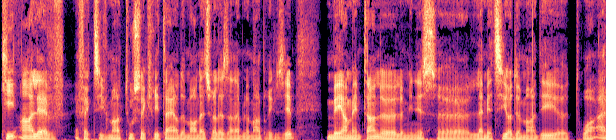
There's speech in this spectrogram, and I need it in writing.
qui enlève effectivement tout ce critère de mort naturelle raisonnablement prévisible. Mais en même temps, le, ministre euh, Lametti a demandé euh, trois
